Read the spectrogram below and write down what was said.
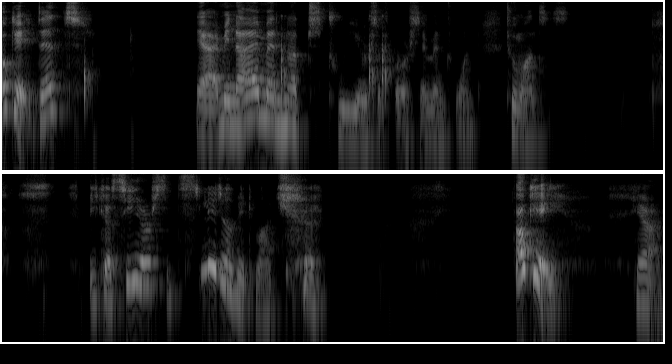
okay that's yeah, I mean, I meant not two years, of course. I meant one, two months. Because years, it's a little bit much. okay, yeah.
